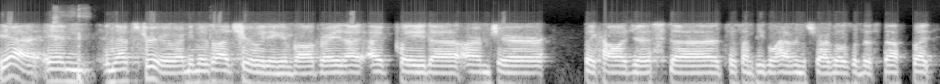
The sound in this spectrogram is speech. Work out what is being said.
Yeah, and, and that's true. I mean, there's a lot of cheerleading involved, right? I, I've played uh, armchair psychologist uh, to some people having struggles with this stuff, but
